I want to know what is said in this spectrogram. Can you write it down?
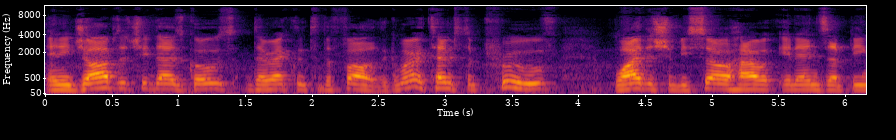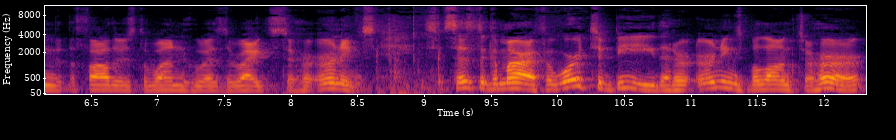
any jobs that she does goes directly to the father. The Gemara attempts to prove why this should be so, how it ends up being that the father is the one who has the rights to her earnings. It says the Gemara, if it were to be that her earnings belong to her,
